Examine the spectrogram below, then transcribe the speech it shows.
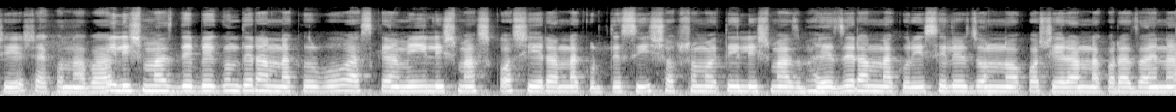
শেষ। এখন আবার ইলিশ মাছ দিয়ে বেগুন দিয়ে রান্না করব। আজকে আমি ইলিশ মাছ কষিয়ে রান্না করতেছি। সবসময় তো ইলিশ মাছ ভেজে রান্না করি। ছেলের জন্য কষিয়ে রান্না করা যায় না।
